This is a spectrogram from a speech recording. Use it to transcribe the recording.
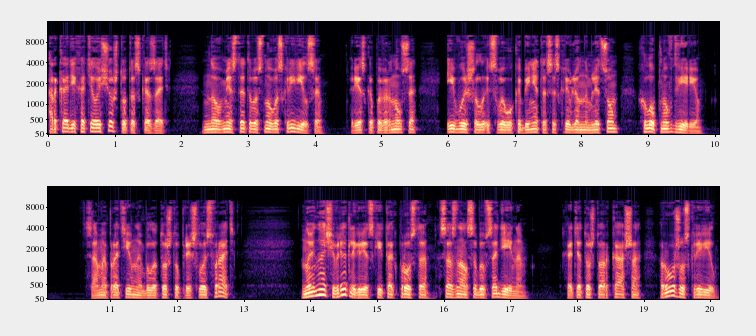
Аркадий хотел еще что-то сказать, но вместо этого снова скривился, резко повернулся и вышел из своего кабинета с искривленным лицом, хлопнув дверью. Самое противное было то, что пришлось врать. Но иначе вряд ли Грецкий так просто сознался бы в содеянном. Хотя то, что Аркаша рожу скривил,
